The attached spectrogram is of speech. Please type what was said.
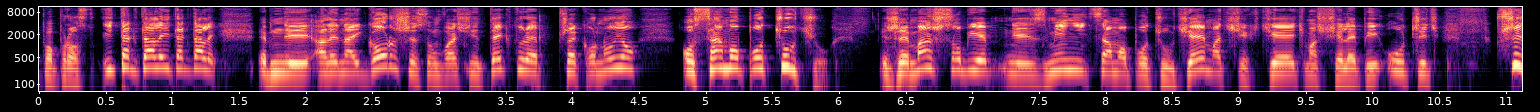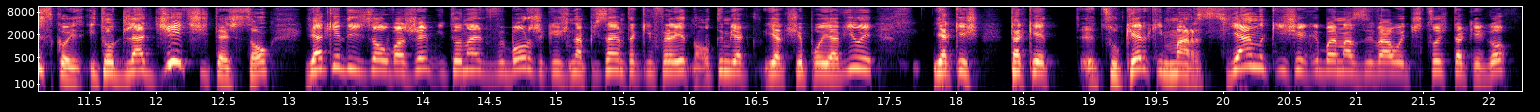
po prostu. I tak dalej, i tak dalej. Ale najgorsze są właśnie te, które przekonują o samopoczuciu że masz sobie e, zmienić samopoczucie, masz się chcieć, masz się lepiej uczyć. Wszystko jest. I to dla dzieci też są. Ja kiedyś zauważyłem, i to nawet w wyborze kiedyś napisałem taki felieton o tym, jak, jak się pojawiły jakieś takie e, cukierki, marsjanki się chyba nazywały, czy coś takiego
